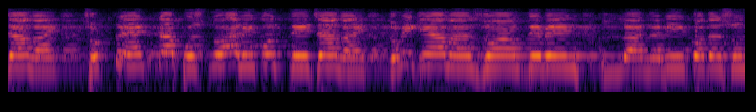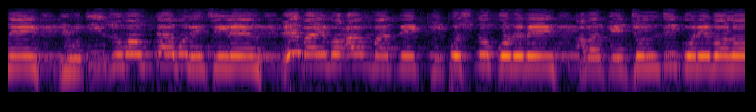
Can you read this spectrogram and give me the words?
চাই, ছোট্ট একটা প্রশ্ন আমি করতে চাই, তুমি কি আমার জবাব দেবেন আল্লাহ নবী কথা শুনে ইহুদি যুবকটা বলেছিলেন, এ ভাই মোহাম্মদ কি প্রশ্ন করবে? আমাকে জলদি করে বলো।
